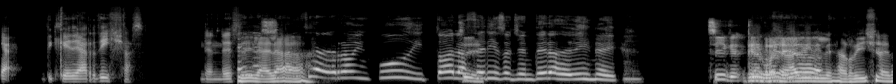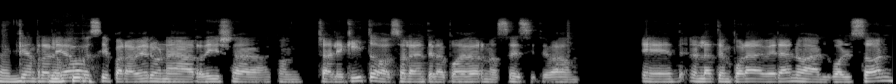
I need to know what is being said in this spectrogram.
de, que de ardillas. ¿Entendés? Sí, la- la de Robin Hood y todas las Sí. series ochenteras de Disney. Sí, que, que en bueno, realidad... Alvin y las ardillas eran. Que en realidad, furros. sí, para ver una ardilla con chalequito, solamente la puedes ver, no sé, si te vas eh, en la temporada de verano al bolsón,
